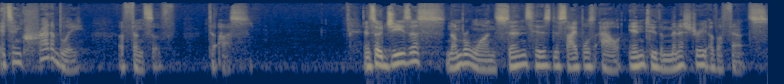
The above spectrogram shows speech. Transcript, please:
It's incredibly offensive to us. And so Jesus, number one, sends his disciples out into the ministry of offense.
